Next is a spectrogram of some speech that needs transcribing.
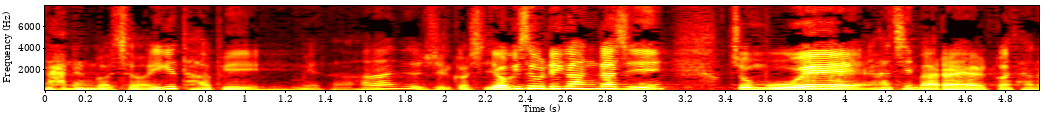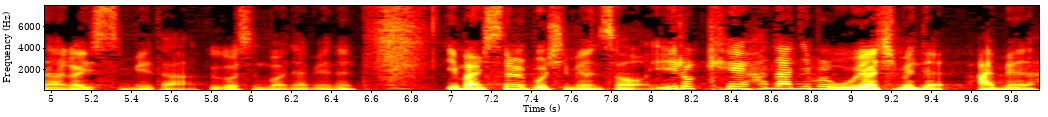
라는 거죠. 이게 답입니다. 하나님도 주실 것이. 여기서 우리가 한 가지 좀 오해하지 말아야 할 것 하나가 있습니다. 그것은 뭐냐면은 이 말씀을 보시면서 이렇게 하나님을 오해하시면 하면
